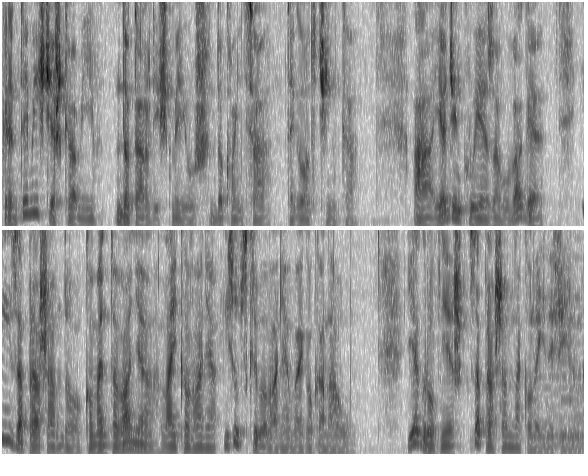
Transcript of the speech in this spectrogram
Krętymi ścieżkami dotarliśmy już do końca tego odcinka. A ja dziękuję za uwagę i zapraszam do komentowania, lajkowania i subskrybowania mojego kanału. Jak również zapraszam na kolejny film.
